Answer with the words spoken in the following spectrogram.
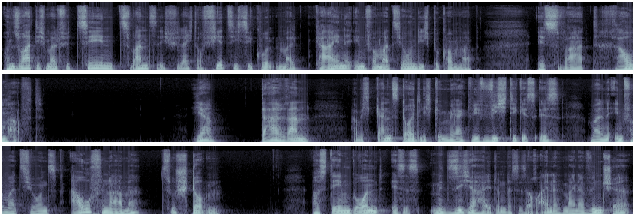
Und so hatte ich mal für 10, 20, vielleicht auch 40 Sekunden mal keine Information, die ich bekommen habe. Es war traumhaft. Ja, daran habe ich ganz deutlich gemerkt, wie wichtig es ist, mal eine Informationsaufnahme zu stoppen. Aus dem Grund ist es mit Sicherheit, und das ist auch einer meiner Wünsche,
